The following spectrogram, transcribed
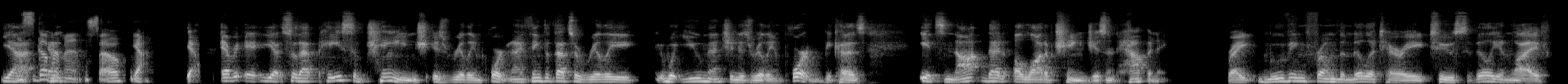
Yeah. It's government. And, so yeah. Yeah. Every, eh, yeah. So that pace of change is really important. And i think that that's a really, what you mentioned is really important because it's not that a lot of change isn't happening, right? Moving from the military to civilian life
